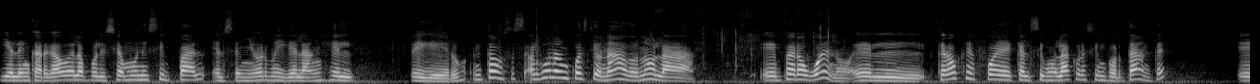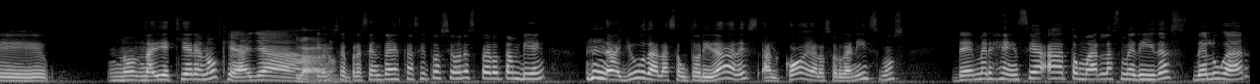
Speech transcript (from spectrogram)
y el encargado de la Policía Municipal, el señor Miguel Ángel Peguero. Entonces, algunos han cuestionado, ¿no? La, eh, pero bueno, el, creo que fue que el simulacro es importante. Eh, no, nadie quiere ¿no? que haya que se presenten estas situaciones, pero también ayuda a las autoridades, al COE, a los organismos de emergencia a tomar las medidas del lugar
